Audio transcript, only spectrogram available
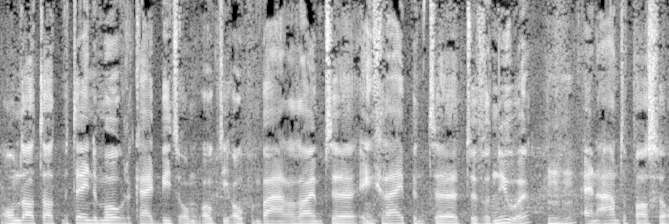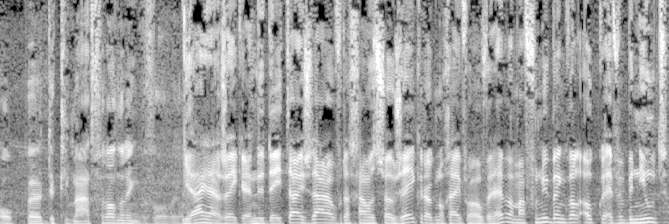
omdat dat meteen de mogelijkheid biedt om ook die openbare ruimte ingrijpend uh, te vernieuwen. Mm -hmm. En aan te passen op de klimaatverandering bijvoorbeeld. Ja, ja, zeker. En de details daarover, daar gaan we het zo zeker ook nog even over hebben. Maar voor nu ben ik wel ook even benieuwd.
